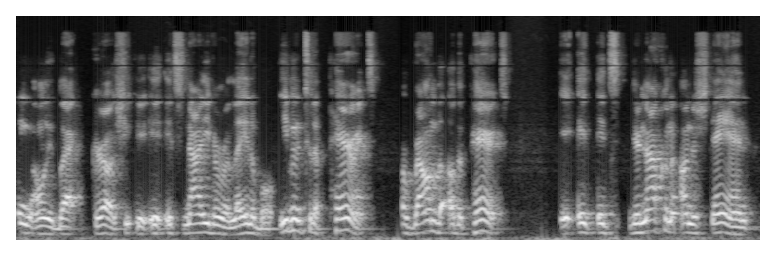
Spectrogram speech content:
being the only black girl, she, it, it's not even relatable, even to the parents around the other parents. It, it, it's they're not going to understand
